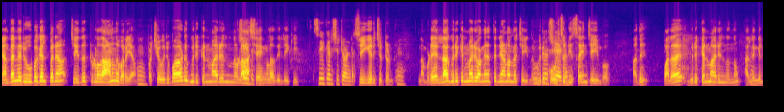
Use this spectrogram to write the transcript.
ഞാൻ തന്നെ രൂപകൽപ്പന ചെയ്തിട്ടുള്ളതാണെന്ന് പറയാം. പക്ഷെ ഒരുപാട് ഗുരുക്കന്മാരിൽ നിന്നുള്ള ആശയങ്ങൾ അതിലേക്ക് സ്വീകരിച്ചിട്ടുണ്ട്. സ്വീകരിച്ചിട്ടുണ്ട്. നമ്മുടെ എല്ലാ ഗുരുക്കന്മാരും അങ്ങനെ തന്നെയാണല്ലോ ചെയ്യുന്നത്. ഒരു കോഴ്സ് ഡിസൈൻ ചെയ്യുമ്പോൾ അത് പല ഗുരുക്കന്മാരിൽ നിന്നും അല്ലെങ്കിൽ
